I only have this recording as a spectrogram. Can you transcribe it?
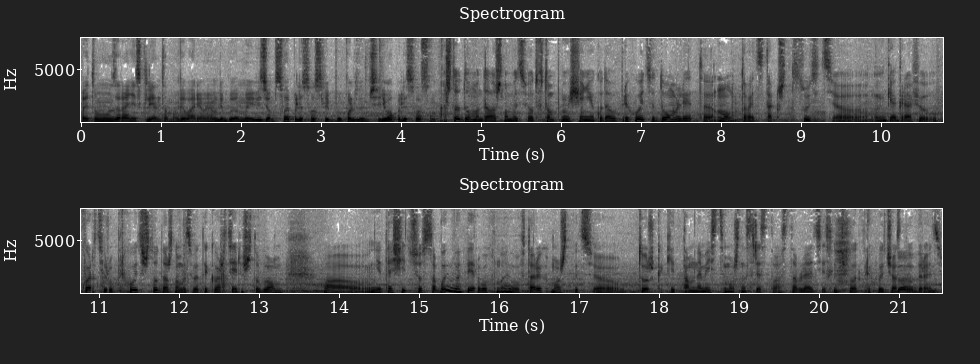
поэтому мы заранее с клиентом оговариваем, либо мы везем свой пылесос, либо пользуемся его пылесосом. А что дома должно быть? Вот в том помещении, куда вы приходите, дом ли это, ну, давайте так, что сузить э, географию, в квартиру приходите, что должно быть в этой квартире, чтобы вам э, не тащить все с собой, во-первых, ну и во-вторых, может быть, э, тоже какие-то там на месте можно средства оставлять, если человек приходит часто да. убирать.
